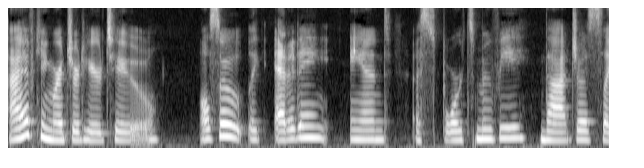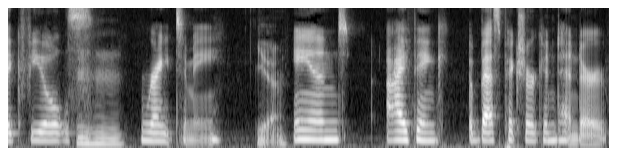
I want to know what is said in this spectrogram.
I have King Richard here too. Also, like editing and a sports movie that just like feels mm-hmm. right to me. Yeah. and I think a best picture contender.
